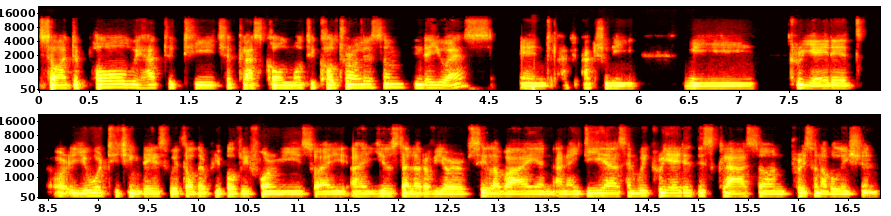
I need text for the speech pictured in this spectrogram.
So at DePaul, we had to teach a class called multiculturalism in the US. And actually, we created, or you were teaching this with other people before me. So I, I used a lot of your syllabi and, and ideas, and we created this class on prison abolition.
